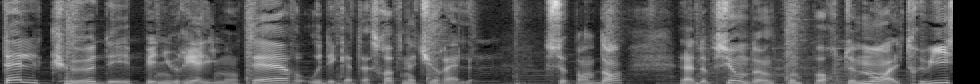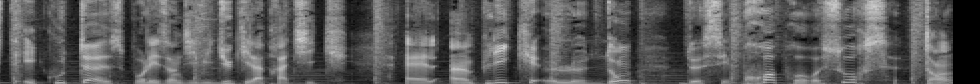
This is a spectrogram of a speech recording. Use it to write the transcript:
telles que des pénuries alimentaires ou des catastrophes naturelles. Cependant, l'adoption d'un comportement altruiste est coûteuse pour les individus qui la pratiquent. Elle implique le don de ses propres ressources, temps,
